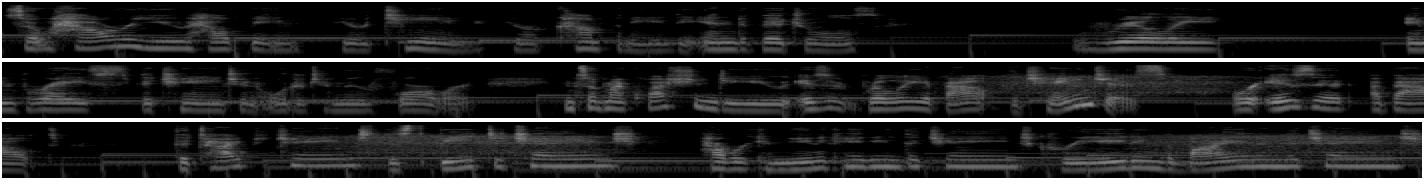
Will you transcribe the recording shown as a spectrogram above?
So, how are you helping your team, your company, the individuals really embrace the change in order to move forward? And so, my question to you is it really about the changes, or is it about the type to change, the speed to change, how we're communicating the change, creating the buy in in the change?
